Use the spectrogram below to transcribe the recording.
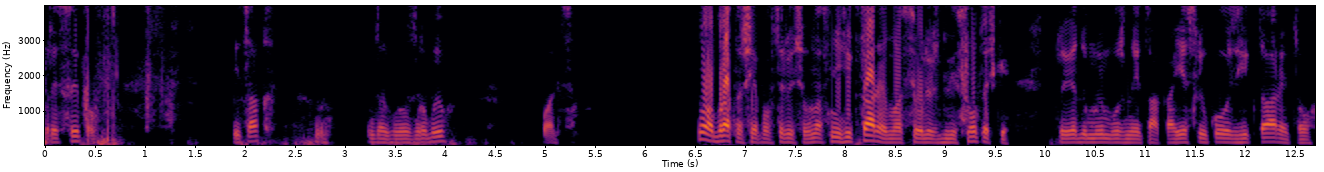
присипав. І так, ну, так його зробив пальцем. Ну, обратно ж я повторюся, у нас не гектари, у нас всего лишь дві соточки, то я думаю, можна і так. А якщо у когось гектари, то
